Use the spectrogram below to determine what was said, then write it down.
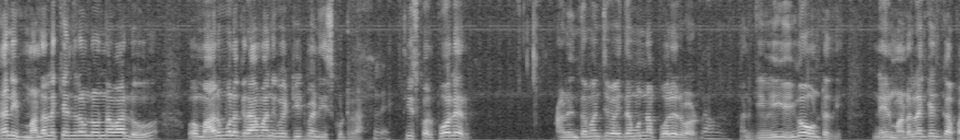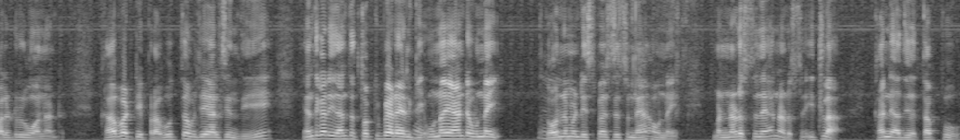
కానీ మండల కేంద్రంలో ఉన్న వాళ్ళు ఓ మారుమూల గ్రామానికి పోయి ట్రీట్మెంట్ తీసుకుంటారా. తీసుకోరు పోలేరు. వాడు ఎంత మంచి వైద్యం ఉన్నా పోలేరు వాడు. మనకి ఈగో ఉంటుంది. నేను మండలంకి ఇంకా పల్లెటూరు పోనంట కాబట్టి ప్రభుత్వం చేయాల్సింది ఎందుకంటే ఇదంతా తొక్కిపేయడానికి ఉన్నాయా అంటే ఉన్నాయి. గవర్నమెంట్ డిస్పెన్సరీస్ ఉన్నాయా? ఉన్నాయి. మన నడుస్తున్నాయా? నడుస్తున్నాయి. ఇట్లా. కానీ అది తప్పు.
